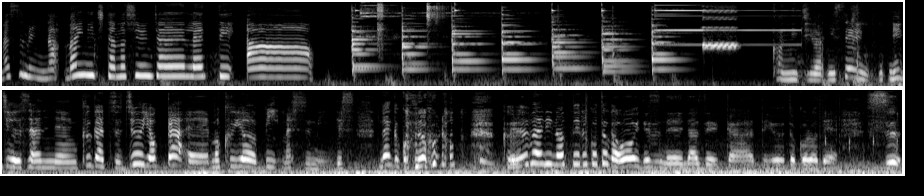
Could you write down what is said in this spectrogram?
マスミンな毎日楽しんじゃえ。レディオちは。2023年9月14日、えー、木曜日、マスミンです。なんかこの頃、車に乗ってることが多いですね。なぜかっていうところです。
